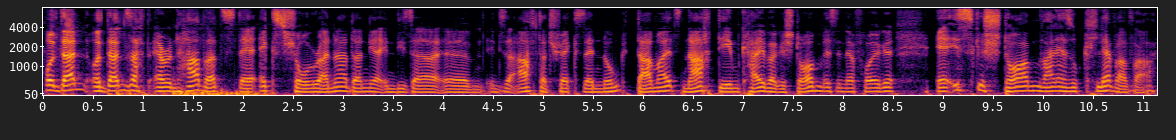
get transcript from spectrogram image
Und dann, und dann sagt Aaron Harberts, der Ex-Showrunner, dann ja in dieser, ähm, in dieser Aftertrack-Sendung damals, nachdem Kalber gestorben ist in der Folge, er ist gestorben, weil er so clever clever war.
